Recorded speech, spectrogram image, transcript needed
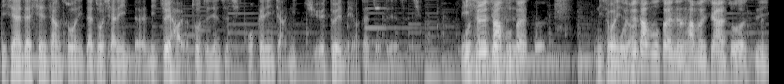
你现在在线上说你在做夏令营的人，你最好有做这件事情。我跟你讲，你绝对没有在做这件事情。我觉得大部分，你说，你说，我觉得大部分的他们现在做的事情，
